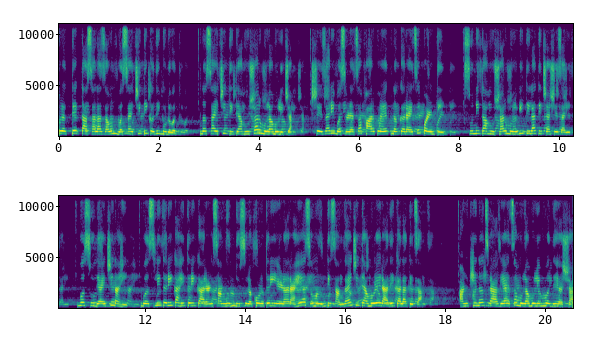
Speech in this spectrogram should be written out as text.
प्रत्येक तासाला जाऊन बसायची ती कधी बुडवत नसायची ती त्या हुशार मुलामुलीच्या. शेजारी बसण्याचा फार प्रयत्न करायचे पण ती सुनीता हुशार मुलगी तिला तिच्या शेजारी. बसू द्यायची नाही. बसली तरी काहीतरी कारण सांगून दुसरं कोणतरी येणार आहे असं म्हणून ती सांगायची. त्यामुळे राधिकाला तिचा. आणखीनच राग यायचा मुलामुलींमध्ये अशा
